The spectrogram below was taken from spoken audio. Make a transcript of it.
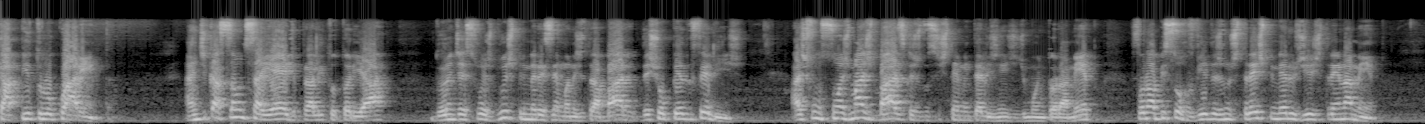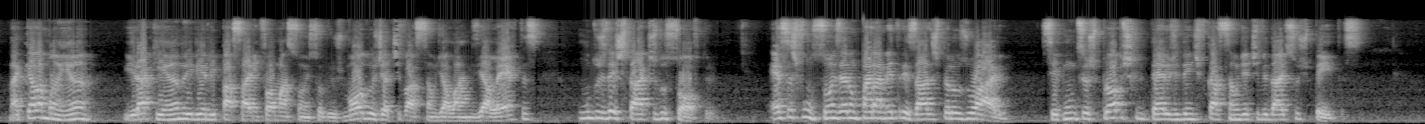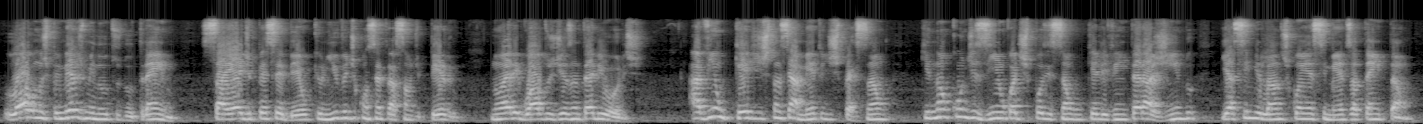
Capítulo 40 A indicação de Sayed para lhe tutoriar durante as suas duas primeiras semanas de trabalho deixou Pedro feliz. As funções mais básicas do sistema inteligente de monitoramento foram absorvidas nos três primeiros dias de treinamento. Naquela manhã, o iraquiano iria lhe passar informações sobre os módulos de ativação de alarmes e alertas, um dos destaques do software. Essas funções eram parametrizadas pelo usuário, segundo seus próprios critérios de identificação de atividades suspeitas. Logo nos primeiros minutos do treino, Sayed percebeu que o nível de concentração de Pedro não era igual dos dias anteriores. Havia um quê de distanciamento e dispersão que não condiziam com a disposição com que ele vinha interagindo e assimilando os conhecimentos até então.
